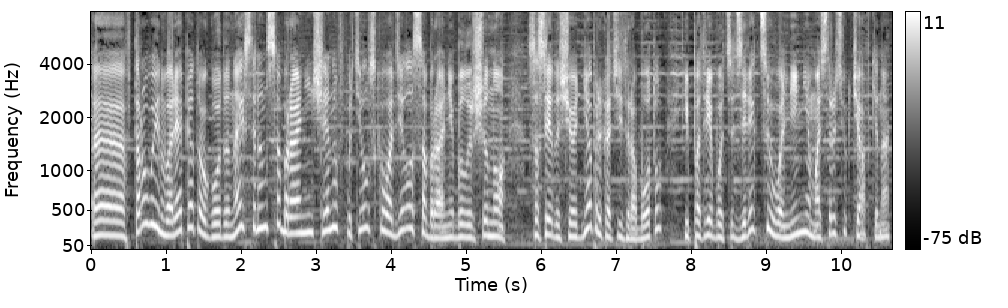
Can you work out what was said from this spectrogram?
2 э, января 5 года на экстренном собрании членов Путиловского отдела собрания было решено со следующего дня прекратить работу и потребовать от дирекции увольнения мастера Тюктявкина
